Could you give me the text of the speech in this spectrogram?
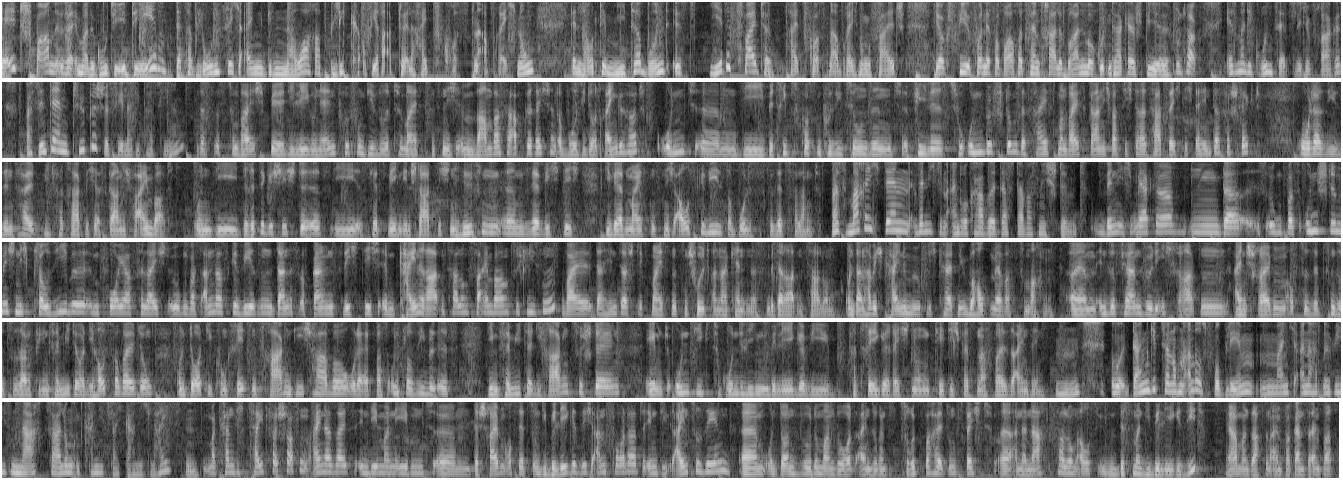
Geld sparen ist ja immer eine gute Idee. Deshalb lohnt sich ein genauerer Blick auf Ihre aktuelle Heizkostenabrechnung. Denn laut dem Mieterbund ist jede zweite Heizkostenabrechnung falsch. Jörg Spiel von der Verbraucherzentrale Brandenburg. Guten Tag, Herr Spiel. Guten Tag. Erstmal die grundsätzliche Frage. Was sind denn typische Fehler, die passieren? Das ist zum Beispiel die Legionellenprüfung. Die wird meistens nicht im Warmwasser abgerechnet, obwohl sie dort reingehört. Und ähm, die Betriebskostenpositionen sind viele zu unbestimmt. Das heißt, man weiß gar nicht, was sich da tatsächlich dahinter versteckt. Oder sie sind halt mietvertraglich erst gar nicht vereinbart. Und die dritte Geschichte ist, die ist jetzt wegen den staatlichen Hilfen ähm, sehr wichtig. Die werden meistens nicht ausgewiesen, obwohl es das Gesetz verlangt. Was mache ich denn, wenn ich den Eindruck habe, dass da was nicht stimmt? Wenn ich merke, mh, hm, da ist irgendwas unstimmig, nicht plausibel, im Vorjahr vielleicht irgendwas anders gewesen, dann ist auch ganz wichtig, ähm, keine Ratenzahlungsvereinbarung zu schließen, weil dahinter steckt meistens ein Schuldanerkenntnis mit der Ratenzahlung. Und dann habe ich keine Möglichkeiten, überhaupt mehr was zu machen. Ähm, insofern würde ich raten, ein Schreiben aufzusetzen, sozusagen für den Vermieter oder die Hausverwaltung und dort die konkreten Fragen, die ich habe oder etwas unplausibel ist, dem Vermieter die Fragen zu stellen eben, und die zugrunde liegenden Belege wie Verträge, Rechnungen, Tätigkeitsnachweise einsehen. Mhm. Oh, dann gibt es ja noch ein anderes Problem. Manch einer hat eine riesen Nachzahlung und kann die vielleicht gar nicht leisten. Man kann sich Zeit verschaffen, einerseits indem man eben ähm, das Schreiben aufsetzt und die Belege sich anfordert, eben die einzusehen ähm, und dann würde man dort ein sogenanntes Zurückbehaltungs Verfügungsrecht äh, an der Nachzahlung ausüben, bis man die Belege sieht. Ja, man sagt dann einfach ganz einfach,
